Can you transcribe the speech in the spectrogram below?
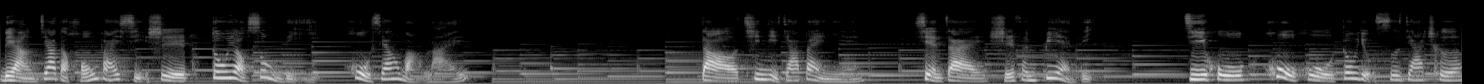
两家的红白喜事都要送礼，互相往来。到亲戚家拜年，现在十分便利。几乎户户都有私家车，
